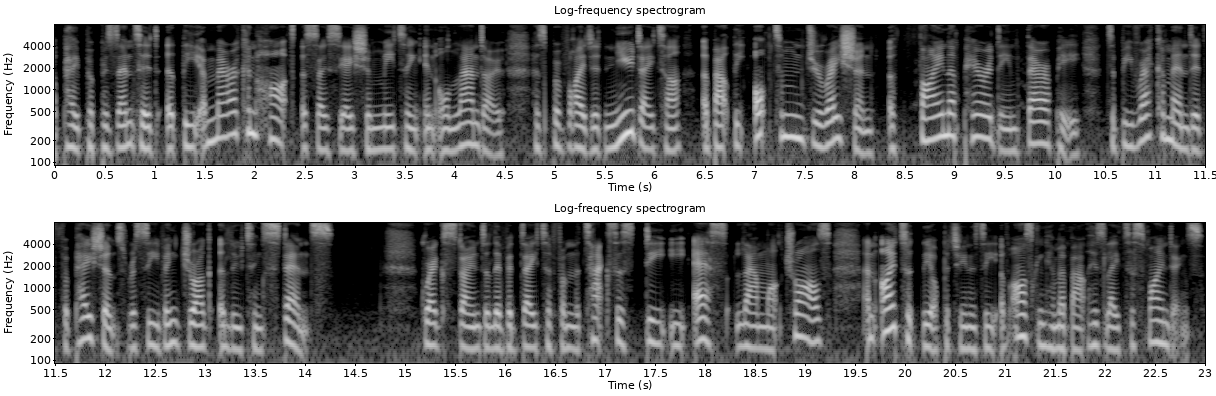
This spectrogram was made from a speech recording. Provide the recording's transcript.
A paper presented at the American Heart Association meeting in Orlando has provided new data about the optimum duration of thienopyridine therapy to be recommended for patients receiving drug eluting stents. Gregg Stone delivered data from the Taxus DES landmark trials, and I took the opportunity of asking him about his latest findings.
